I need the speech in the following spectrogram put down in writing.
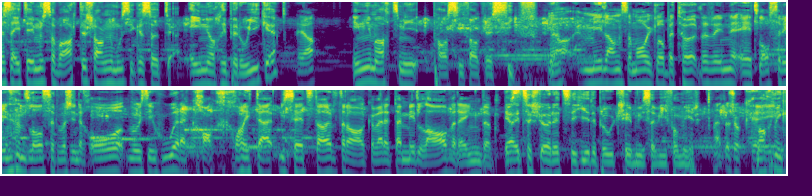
Man sagt immer so, Warteschlangenmusiker sollten einen noch ein bisschen beruhigen. Ja. Irgendwie macht es mich passiv-aggressiv. Ja, mir langsam auch. Ich glaube, die Hörerinnen, äh, die Hörerinnen und Hörer wahrscheinlich auch, weil sie hure Kackqualität müssen jetzt da ertragen, während wir labern irgendetwas. Ja, jetzt zerstört jetzt hier den Bildschirm vis von mir. Ja, das ist okay. Mach mich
